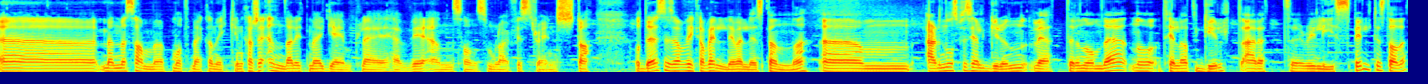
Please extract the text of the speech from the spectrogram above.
Eh, men med samme på en måte, mekanikken. Kanskje enda litt mer gameplay-heavy enn sånn som Life is Strange. da. Og det syns jeg virka veldig veldig spennende. Um, er det noen spesiell grunn, vet dere noe om det, noe, til at Gylt er et release-spill til stadig?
